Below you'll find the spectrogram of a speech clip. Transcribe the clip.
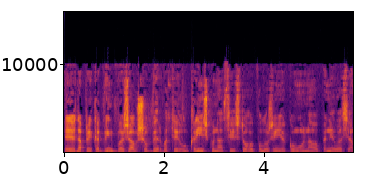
е, наприклад, він вважав, що вирвати українську націю з того положення, в якому вона опинилася,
